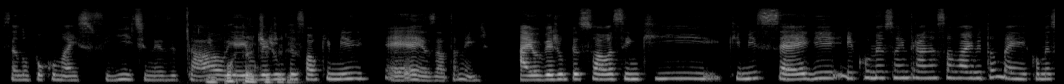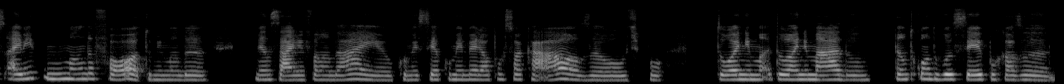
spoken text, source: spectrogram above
Sendo um pouco mais fitness e tal. Importante, e aí eu vejo um pessoal que me. É, exatamente. Aí eu vejo um pessoal assim que, que me segue e começou a entrar nessa vibe também. Começou, aí me, me manda foto, me manda mensagem falando, ai, eu comecei a comer melhor por sua causa, ou tipo, tô, anima tô animado tanto quanto você por causa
